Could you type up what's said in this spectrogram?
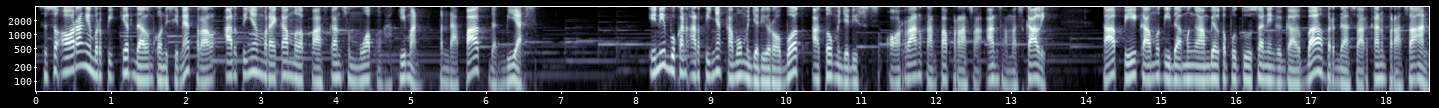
Seseorang yang berpikir dalam kondisi netral artinya mereka melepaskan semua penghakiman, pendapat, dan bias. Ini bukan artinya kamu menjadi robot atau menjadi seorang tanpa perasaan sama sekali tapi kamu tidak mengambil keputusan yang gegabah berdasarkan perasaan.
